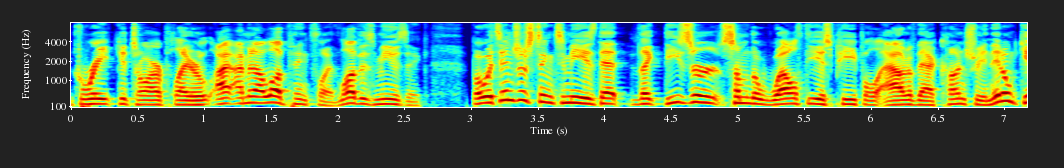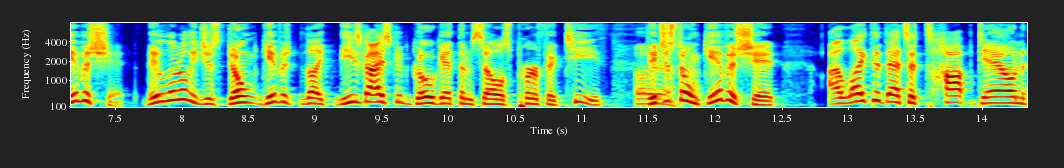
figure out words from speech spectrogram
great guitar player. I, I mean, I love Pink Floyd, love his music. But what's interesting to me is that like these are some of the wealthiest people out of that country, and they don't give a shit. They literally just don't give it. Like these guys could go get themselves perfect teeth. they just don't give a shit. I like that that's a top down.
